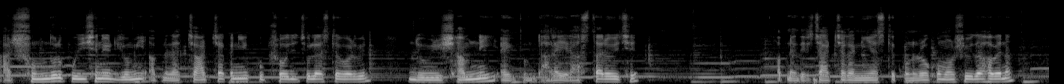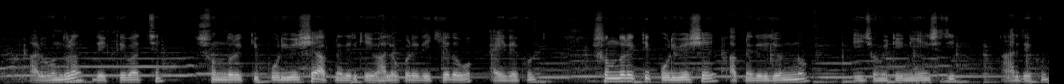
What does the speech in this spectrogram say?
আর সুন্দর পজিশনের জমি, আপনারা চার চাকা নিয়ে খুব সহজে চলে আসতে পারবেন। জমির সামনেই একদম ঢালাই রাস্তা রয়েছে। আপনাদের চার চাকা নিয়ে আসতে কোনো রকম অসুবিধা হবে না। আর বন্ধুরা, দেখতে পাচ্ছেন সুন্দর একটি পরিবেশে আপনাদেরকে ভালো করে দেখিয়ে দেবো। এই দেখুন, সুন্দর একটি পরিবেশে আপনাদের জন্য এই জমিটি নিয়ে এসেছি। আর দেখুন,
